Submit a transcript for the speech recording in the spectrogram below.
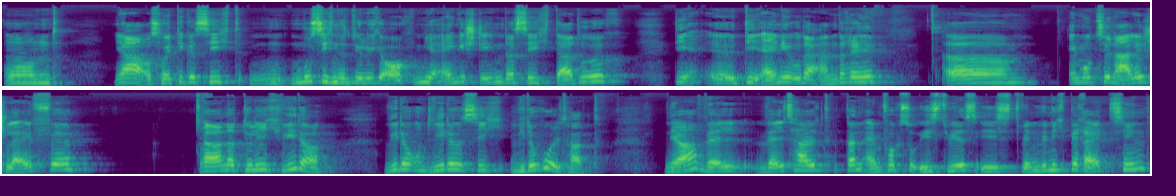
Und ja, aus heutiger Sicht muss ich natürlich auch mir eingestehen, dass ich dadurch die, äh, die eine oder andere äh, emotionale Schleife äh, natürlich wieder, wieder und wieder sich wiederholt hat. Ja, weil es halt dann einfach so ist, wie es ist. Wenn wir nicht bereit sind,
